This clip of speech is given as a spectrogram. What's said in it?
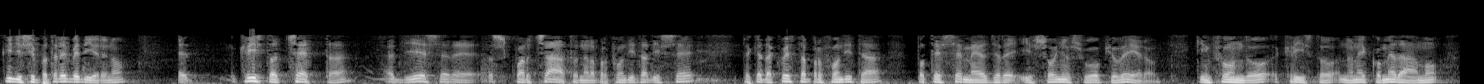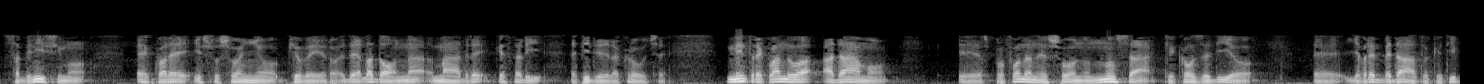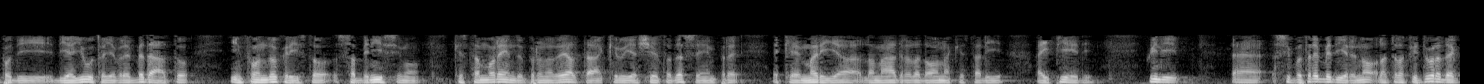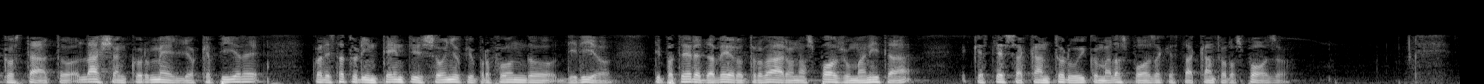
Quindi si potrebbe dire, no? Eh, Cristo accetta di essere squarciato nella profondità di sé perché da questa profondità potesse emergere il sogno suo più vero, che in fondo Cristo non è come Adamo, sa benissimo eh, qual è il suo sogno più vero ed è la donna madre che sta lì ai piedi della croce. mentre quando Adamo eh, sprofonda nel sonno non sa che cosa Dio eh, gli avrebbe dato, che tipo di, di aiuto gli avrebbe dato, in fondo Cristo sa benissimo che sta morendo per una realtà che lui ha scelto da sempre e che è Maria, la madre, la donna che sta lì ai piedi. Quindi eh, si potrebbe dire, no, la trafittura del costato lascia ancora meglio capire qual è stato l'intento, il sogno più profondo di Dio, di poter davvero trovare una sposa umanità che stesse accanto a lui come la sposa che sta accanto allo sposo.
